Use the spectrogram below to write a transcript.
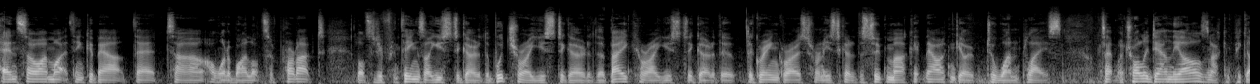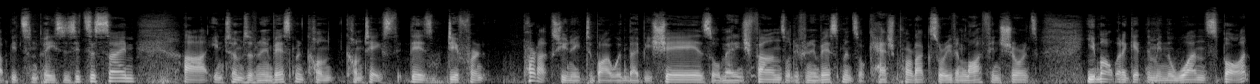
And so I might think about that uh, I want to buy lots of product, lots of different things. I used to go to the butcher, I used to go to the baker, I used to go to the, the greengrocer, and I used to go to the supermarket. Now I can go to one place. I take my trolley down the aisles and I can pick up bits and pieces. It's the same uh, in terms of an investment con- context. There's different products you need to buy, whether they be shares or managed funds or different investments or cash products or even life insurance. You might want to get them in the one spot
